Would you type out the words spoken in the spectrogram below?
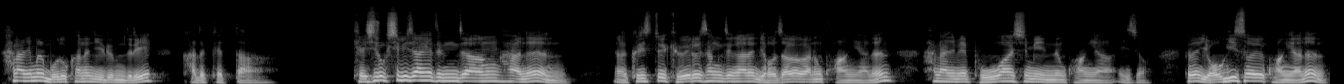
하나님을 모독하는 이름들이 가득했다. 계시록 12장에 등장하는 그리스도의 교회를 상징하는 여자가 가는 광야는 하나님의 보호하심이 있는 광야이죠. 그런데 여기서의 광야는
